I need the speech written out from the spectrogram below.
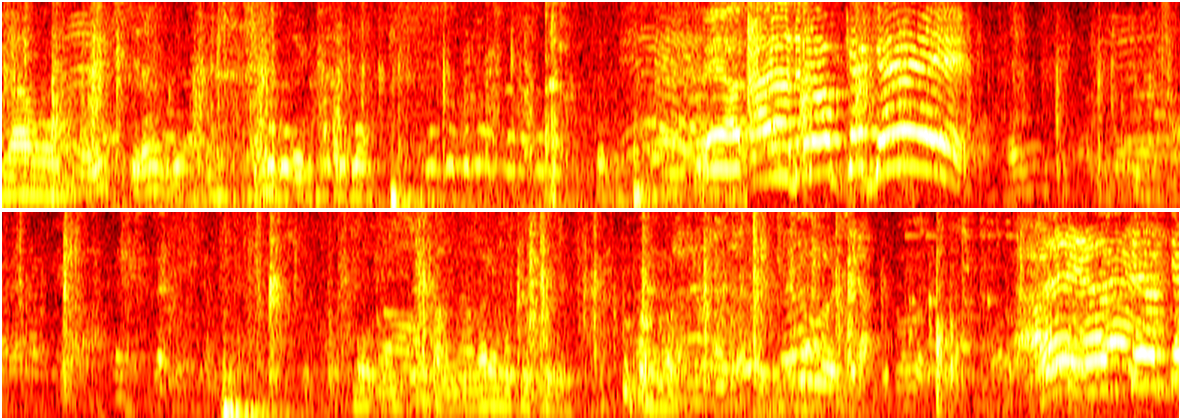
いやもう生きてないんだよ全然えー、あら、ドロッケーケはい、やってよって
